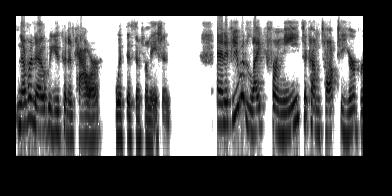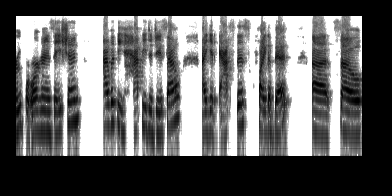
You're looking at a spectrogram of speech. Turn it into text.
never know who you could empower with this information. And if you would like for me to come talk to your group or organization, I would be happy to do so. I get asked this quite a bit. Uh, so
